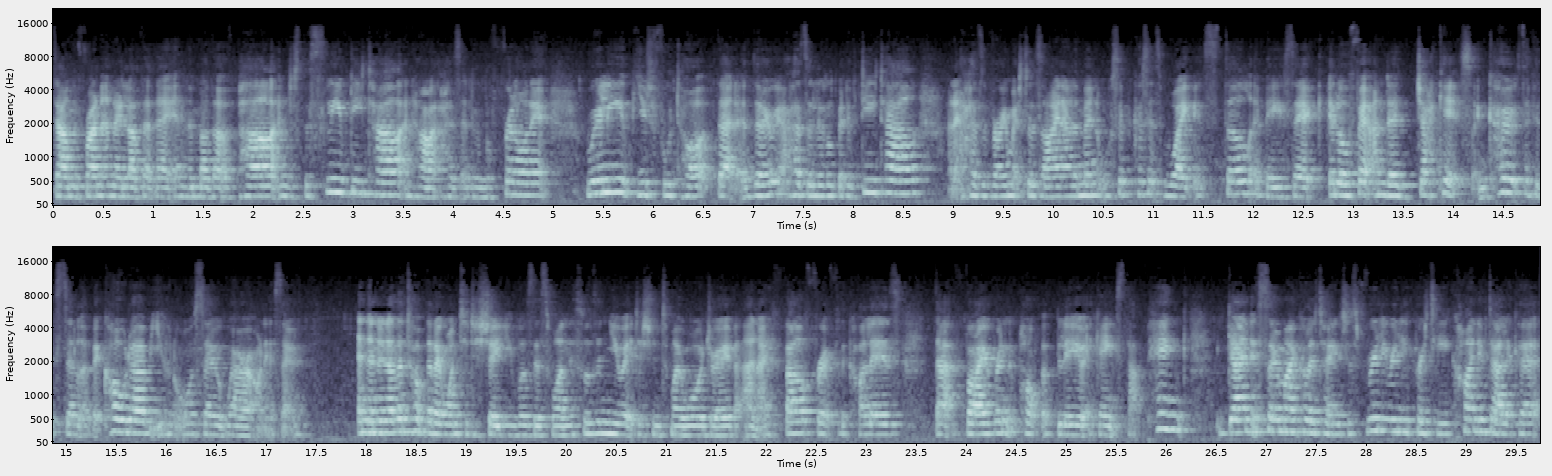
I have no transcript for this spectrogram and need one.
down the front and I love that they're in the mother of pearl and just the sleeve detail and how it has a little frill on it. Really beautiful top that though it has a little bit of detail and it has a very much design element also because it's white it's still a basic. It'll fit under jackets and coats if it's still a bit colder but you can also wear it on its own and then another top that I wanted to show you was this one. This was a new addition to my wardrobe and I fell for it for the colours that vibrant pop of blue against that pink. Again, it's so my colour tones, just really, really pretty, kind of delicate.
